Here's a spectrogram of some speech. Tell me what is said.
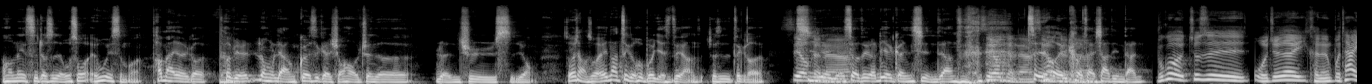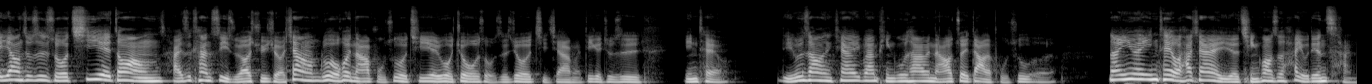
然后那次就是我说，诶为什么他们还有一个特别弄两柜是给熊好券的人去使用？所以我想说，诶那这个会不会也是这样子？就是这个企业也是有这个劣根性，这样子是有可能，最后一刻才下订单。不过就是我觉得可能不太一样，就是说企业通常还是看自己主要需求。像如果会拿补助的企业，如果就我所知就有几家嘛，第一个就是 Intel。理论上，现在一般评估它会拿到最大的补助额。那因为 Intel 它现在的情况是它有点惨，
